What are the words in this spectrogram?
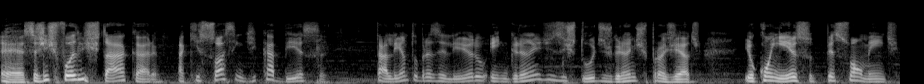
É, se a gente for listar, cara, aqui só assim de cabeça, talento brasileiro em grandes estúdios, grandes projetos eu conheço pessoalmente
